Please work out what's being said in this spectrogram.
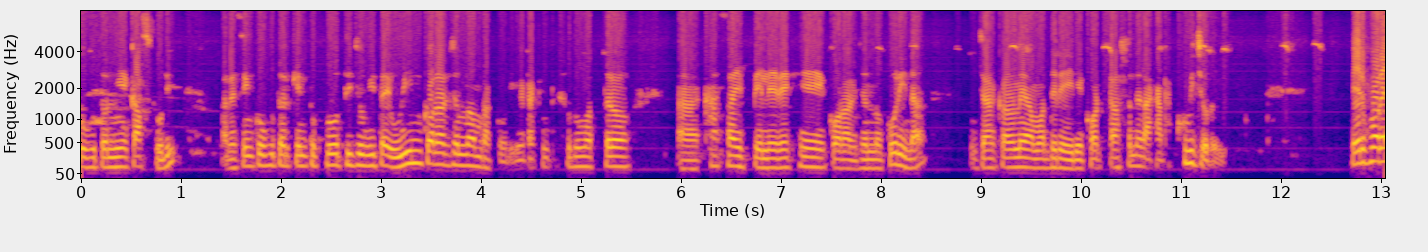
কবুতর নিয়ে কাজ করি। রেসিং কবুতর কিন্তু প্রতিযোগিতায় উইন করার জন্য আমরা করি। এটা কিন্তু শুধুমাত্র খাঁচায় পেলে রেখে করার জন্য করি না। যার কারণে আমাদের এই রেকর্ডটা আসলে রাখাটা খুবই জরুরি। এরপরে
